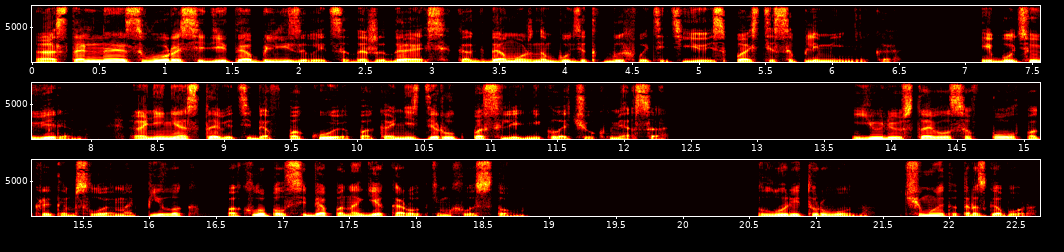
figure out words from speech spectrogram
А остальная свора сидит и облизывается, дожидаясь, когда можно будет выхватить ее из пасти соплеменника. И будь уверен, они не оставят тебя в покое, пока не сдерут последний клочок мяса. Юлий уставился в пол, покрытым слоем опилок, похлопал себя по ноге коротким хлыстом. «Лури Турвун, чему этот разговор?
